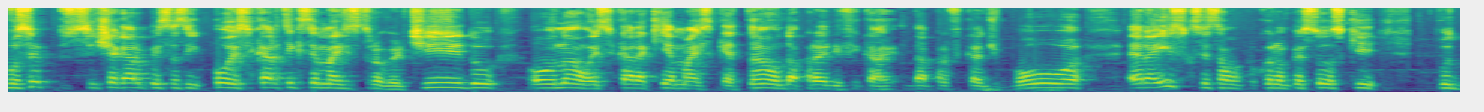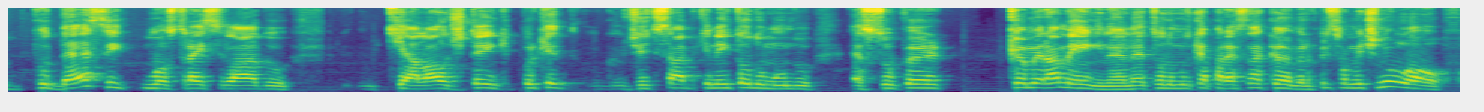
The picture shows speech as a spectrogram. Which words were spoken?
Você se chegaram a pensar assim, pô, esse cara tem que ser mais extrovertido, ou não, esse cara aqui é mais quietão, dá para ele ficar, dá para ficar de boa. Era isso que vocês estavam procurando, pessoas que pudessem mostrar esse lado que a Loud tem, porque a gente sabe que nem todo mundo é super cameraman, né? É todo mundo que aparece na câmera, principalmente no LoL.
